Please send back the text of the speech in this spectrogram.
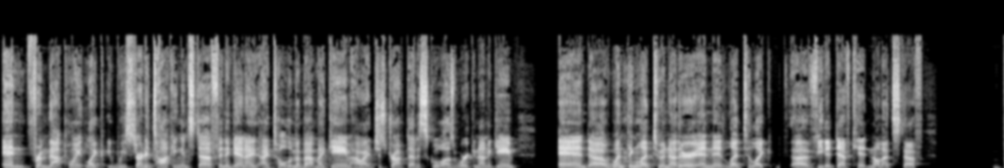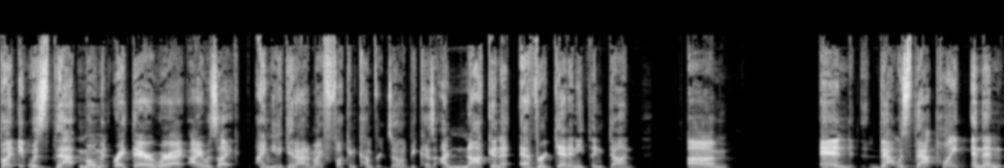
and from that point, like we started talking and stuff. And again, I, I told him about my game, how I just dropped out of school. I was working on a game. And uh, one thing led to another, and it led to like uh, Vita Dev Kit and all that stuff. But it was that moment right there where I, I was like, I need to get out of my fucking comfort zone because I'm not gonna ever get anything done. Um, and that was that point. And then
